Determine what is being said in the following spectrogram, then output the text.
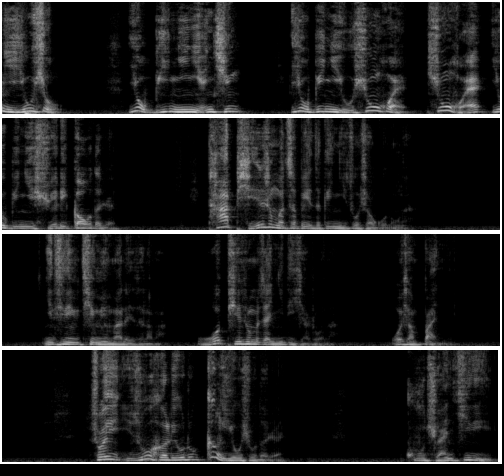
你优秀，又比你年轻，又比你有胸怀，胸怀又比你学历高的人，他凭什么这辈子给你做小股东呢？你听听明白的意思了吧？我凭什么在你底下做呢？我想办你。所以，如何留住更优秀的人？股权激励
